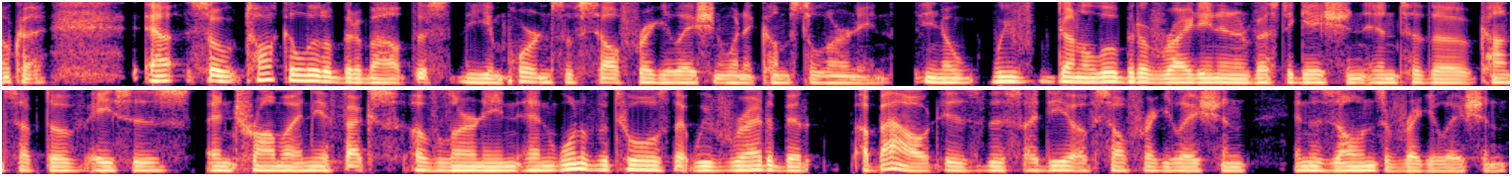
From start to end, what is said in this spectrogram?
okay. Uh, so, talk a little bit about this the importance of self regulation when it comes to learning. You know, we've done a little bit of writing and investigation into the concept of ACEs and trauma and the effects of learning. And one of the tools that we've read a bit about is this idea of self regulation and the zones of regulation.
